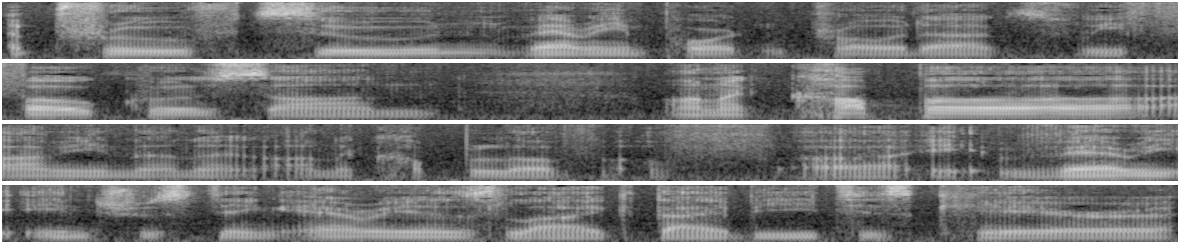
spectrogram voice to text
approved soon, very important products. We focus on on a couple, I mean, on a, on a couple of, of uh, very interesting areas like diabetes care,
